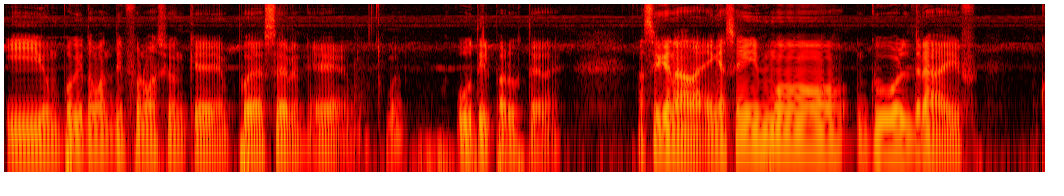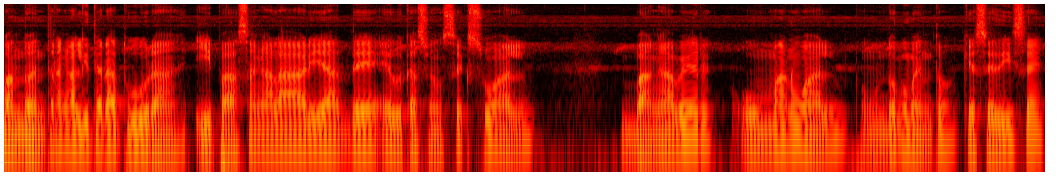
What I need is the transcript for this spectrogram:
y un poquito más de información que puede ser eh, útil para ustedes. Así que nada, en ese mismo Google Drive, cuando entran a literatura y pasan al área de educación sexual, van a ver un manual, un documento que se dice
